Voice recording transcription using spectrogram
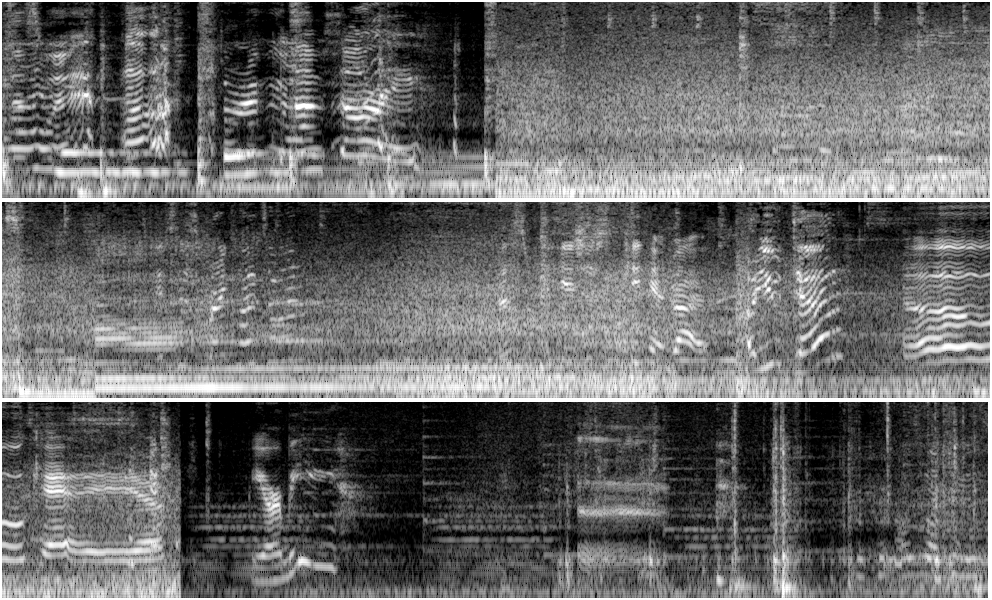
is the camera this way? Oh, I'm sorry. Is his brake lights on? This, he's just, he can't drive. Are you dead? Okay. BRB. I was watching this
